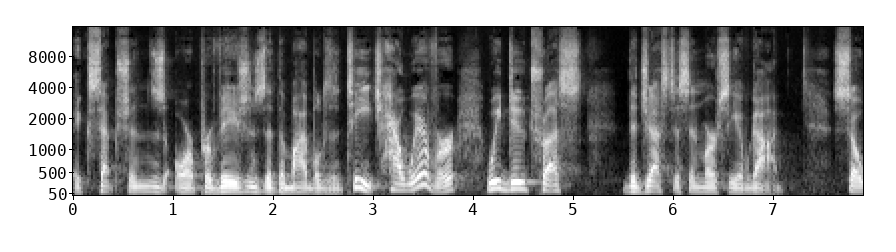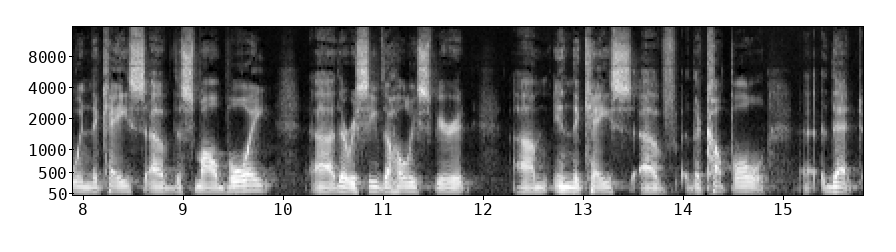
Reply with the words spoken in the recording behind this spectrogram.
exceptions or provisions that the Bible doesn't teach. However, we do trust the justice and mercy of God. So in the case of the small boy uh, that received the Holy Spirit, um, in the case of the couple that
